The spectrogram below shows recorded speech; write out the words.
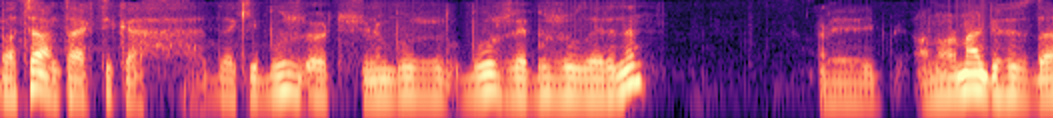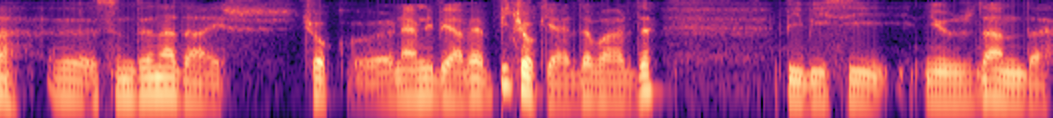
Batı Antarktika'daki buz örtüsünün buz, buz ve buzullarının e, anormal bir hızla e, ısındığına dair çok önemli bir haber birçok yerde vardı. BBC News'dan da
